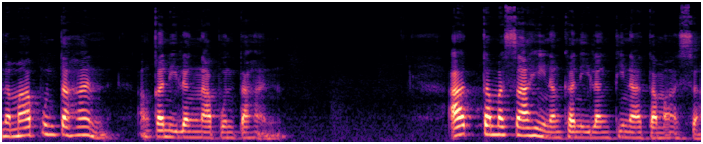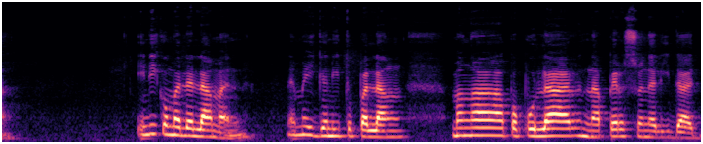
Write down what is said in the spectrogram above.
na mapuntahan ang kanilang napuntahan at tamasahin ang kanilang tinatamasa. Hindi ko malalaman na may ganito palang mga popular na personalidad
